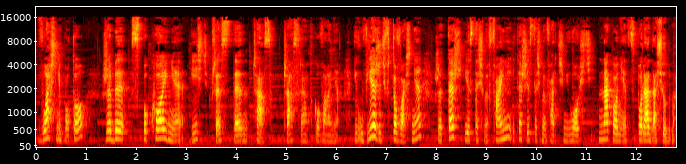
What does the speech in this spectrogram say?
właśnie po to, żeby spokojnie iść przez ten czas, czas randkowania i uwierzyć w to właśnie, że też jesteśmy fajni i też jesteśmy warci miłości. Na koniec porada siódma.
